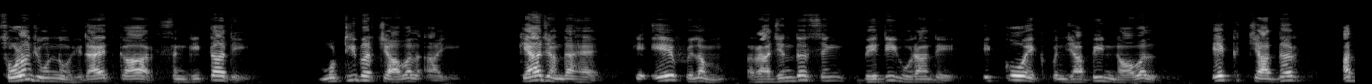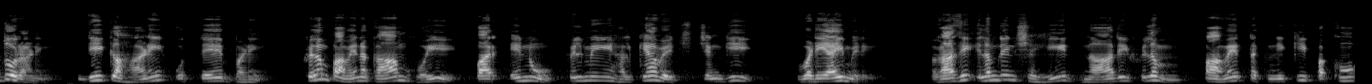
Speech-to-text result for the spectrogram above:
16 ਜੂਨ ਨੂੰ ਹਿਦਾਇਤਕਾਰ ਸੰਗੀਤਾ ਦੀ ਮੁੱਠੀ ਭਰ ਚਾਵਲ ਆਈ। ਕਿਹਾ ਜਾਂਦਾ ਹੈ ਕਿ ਇਹ ਫਿਲਮ ਰਾਜਿੰਦਰ ਸਿੰਘ ਬੇਦੀ ਹੋਰਾਂ ਦੇ ਇੱਕੋ ਇੱਕ ਪੰਜਾਬੀ ਨਾਵਲ, ਇੱਕ ਚਾਦਰ ਅਧੋ ਰਾਣੀ ਦੀ ਕਹਾਣੀ ਉੱਤੇ ਬਣੀ। ਫਿਲਮ ਭਾਵੇਂ ਨਾਕਾਮ ਹੋਈ, ਪਰ ਇਹਨੂੰ ਫਿਲਮੀ ਹਲਕਿਆਂ ਵਿੱਚ ਚੰਗੀ ਵਡਿਆਈ ਮਿਲੀ। ਗਾਜ਼ੀ ਇਲਮਦੀਨ ਸ਼ਹੀਦ ਨਾਂ ਦੀ ਫਿਲਮ ਭਾਵੇਂ ਤਕਨੀਕੀ ਪੱਖੋਂ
